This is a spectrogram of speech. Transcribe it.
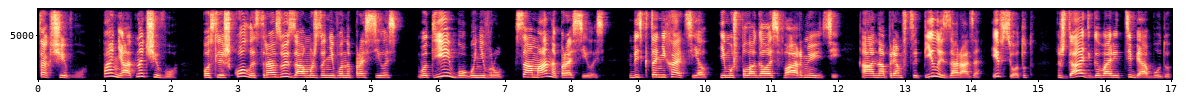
«Так чего? Понятно чего. После школы сразу и замуж за него напросилась. Вот ей-богу не вру, сама напросилась. Ведь кто не хотел, ему ж полагалось в армию идти. А она прям вцепилась, зараза, и все тут. Ждать, говорит, тебя буду.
